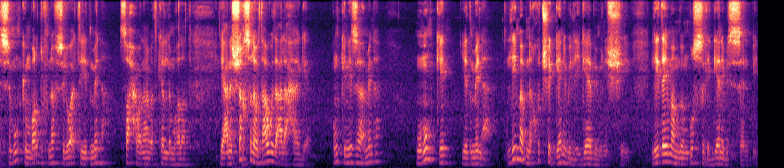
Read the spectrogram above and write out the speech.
بس ممكن برضه في نفس الوقت يدمنها صح ولا أنا بتكلم غلط؟ يعني الشخص لو اتعود على حاجة ممكن يزهق منها وممكن يدمنها. ليه ما بناخدش الجانب الإيجابي من الشيء؟ ليه دايما بنبص للجانب السلبي؟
